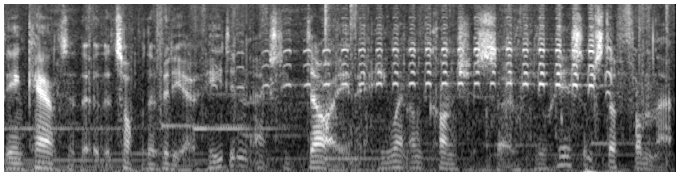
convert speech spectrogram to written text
the encounter that at the top of the video. He didn't actually die in it, he went unconscious, so you'll hear some stuff from that.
